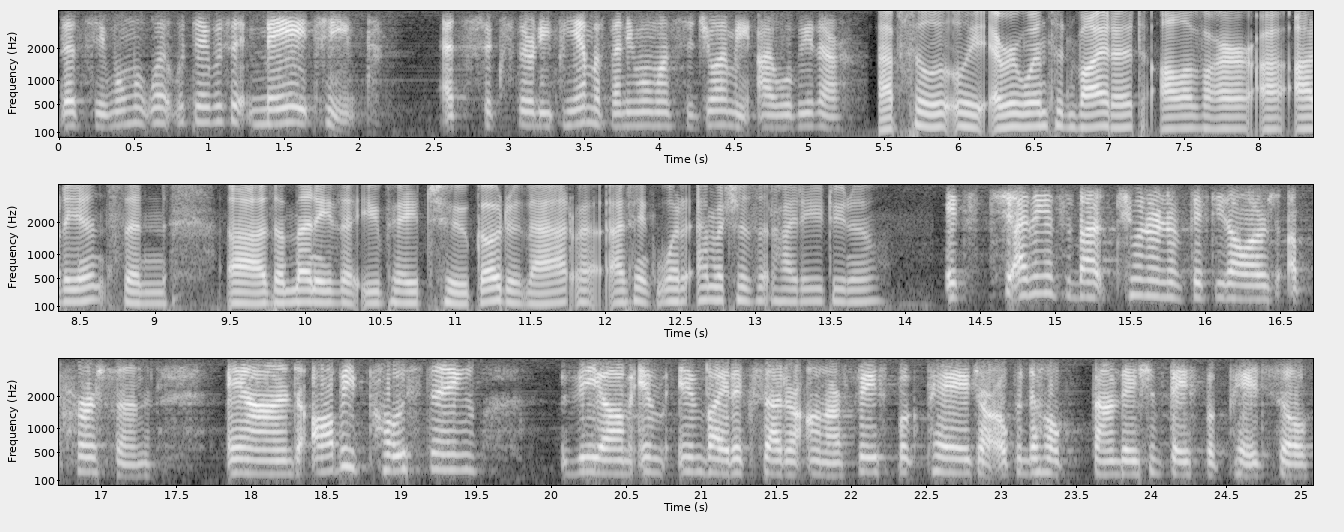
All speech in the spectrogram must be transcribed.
let's see, when, what, what day was it? May 18th at 6.30 p.m. If anyone wants to join me, I will be there. Absolutely. Everyone's invited, all of our uh, audience and uh, the money that you pay to go to that. I think, what? how much is it, Heidi? Do you know? It's, I think it's about $250 a person. And I'll be posting the um, in, invite, et cetera, on our Facebook page, our Open to Hope Foundation Facebook page. So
